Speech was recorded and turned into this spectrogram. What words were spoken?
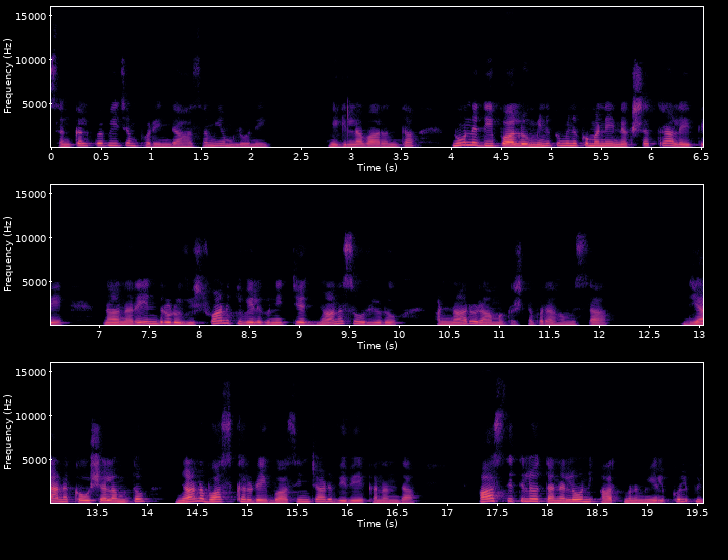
సంకల్ప బీజం పడింది ఆ సమయంలోనే. మిగిలిన వారంతా నూనె దీపాలు మినుకు మినుకుమనే నక్షత్రాలైతే నా నరేంద్రుడు విశ్వానికి వెలుగునిచ్చే జ్ఞానసూర్యుడు అన్నారు రామకృష్ణ పరహంస ధ్యాన కౌశలంతో జ్ఞాన భాస్కరుడై భాషించాడు వివేకానంద. ఆ స్థితిలో తనలోని ఆత్మను మేలుకొలిపి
